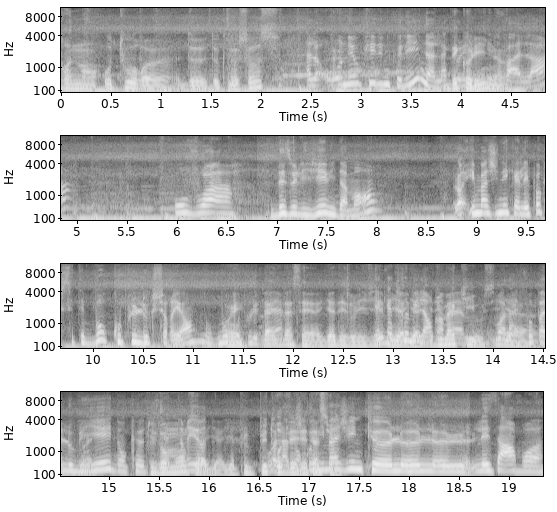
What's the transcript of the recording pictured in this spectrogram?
Autour euh, de, de Knossos. Alors, on est au pied d'une colline, la Des colline, collines, qui est hein. pas là. On voit des oliviers, évidemment. Alors, imaginez qu'à l'époque, c'était beaucoup plus luxuriant, donc beaucoup Oui, plus vert. là, il y a des oliviers, Il y a mais il y a, 4000 il y a du maquis même. aussi. Voilà, y il a- ne faut pas l'oublier. Donc, euh, Plus toute on monte, il y a- y a- y a plus, plus Voilà, trop de donc végétation. on imagine que le- le- les arbres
